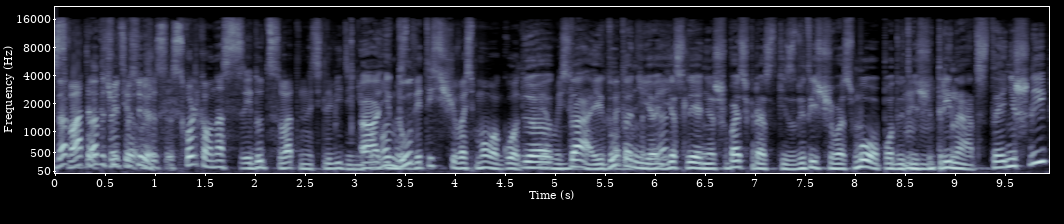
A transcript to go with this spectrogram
да, Сваты, надо чуть посерьезнее. сколько у нас идут сваты на телевидении? А, По-моему, идут- с 2008 года. Э, сезон Да, идут они, если я не ошибаюсь, как раз-таки с 2008 по 2013 они шли,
